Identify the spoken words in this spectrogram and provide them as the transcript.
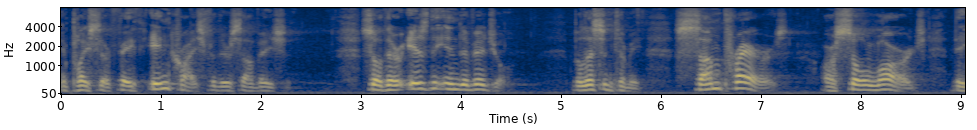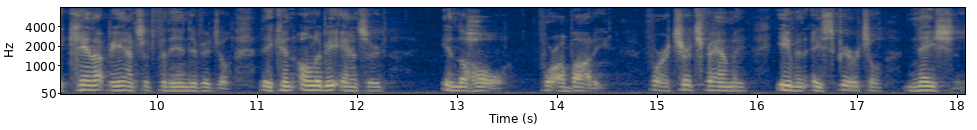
and place their faith in Christ for their salvation. So there is the individual. But listen to me some prayers are so large they cannot be answered for the individual, they can only be answered in the whole for a body, for a church family, even a spiritual nation.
